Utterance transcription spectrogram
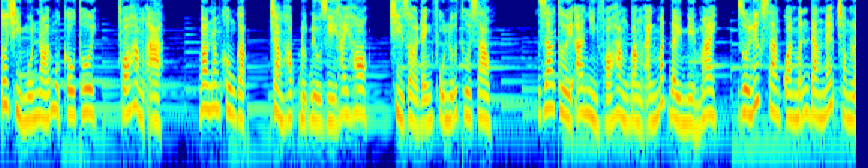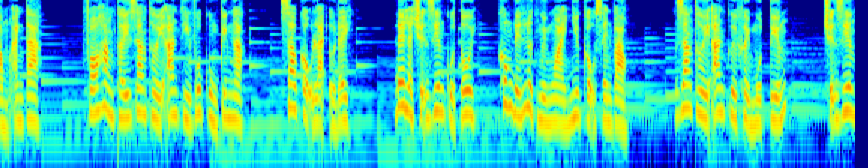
Tôi chỉ muốn nói một câu thôi, Phó Hằng à, bao năm không gặp, chẳng học được điều gì hay ho, chỉ giỏi đánh phụ nữ thôi sao? Giang Thời An nhìn Phó Hằng bằng ánh mắt đầy mỉa mai, rồi liếc sang Quan Mẫn đang nép trong lòng anh ta. Phó Hằng thấy Giang Thời An thì vô cùng kinh ngạc. Sao cậu lại ở đây? Đây là chuyện riêng của tôi, không đến lượt người ngoài như cậu xen vào. Giang Thời An cười khẩy một tiếng, Chuyện riêng,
